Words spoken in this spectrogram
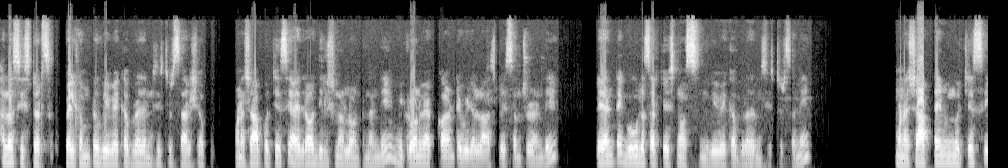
Hello sisters welcome to Viveka brother and sisters sari shop. మన షాప్ వచ్చేసి హైదరాబాద్ దిల్షునర్లో ఉంటుందండి. మీకు రోన్ వ్యాప్ కావాలంటే వీడియో లాస్ట్లో ఇస్తాం చూడండి. లేదంటే గూగుల్లో సెర్చ్ చేసిన వస్తుంది వివేక బ్రదర్ అండ్ సిస్టర్స్ అని. మన షాప్ టైమింగ్ వచ్చేసి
